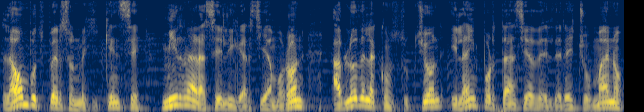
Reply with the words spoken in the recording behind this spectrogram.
La ombudsperson mexiquense Mirna Araceli García Morón habló de la construcción y la importancia del derecho humano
